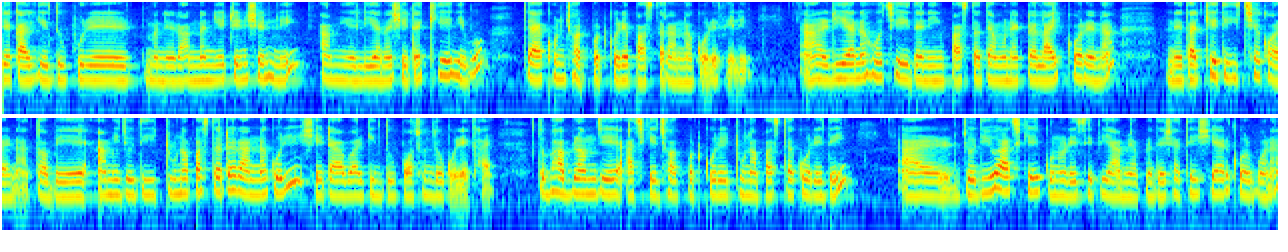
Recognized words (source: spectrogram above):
যে কালকে দুপুরের মানে রান্না নিয়ে টেনশন নেই, আমি লিয়ানা সেটা খেয়ে নিব। তো এখন ঝটপট করে পাস্তা রান্না করে ফেলি। আর লিয়ানা হচ্ছে ইদানিং পাস্তা তেমন একটা লাইক করে না মানে তার খেতে ইচ্ছে করে না। তবে আমি যদি টুনা পাস্তাটা রান্না করি, সেটা আবার কিন্তু পছন্দ করে খায়। তো ভাবলাম যে আজকে ঝটপট করে টুনা পাস্তা করে দেই। আর যদিও আজকে কোনো রেসিপি আমি আপনাদের সাথে শেয়ার করব না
